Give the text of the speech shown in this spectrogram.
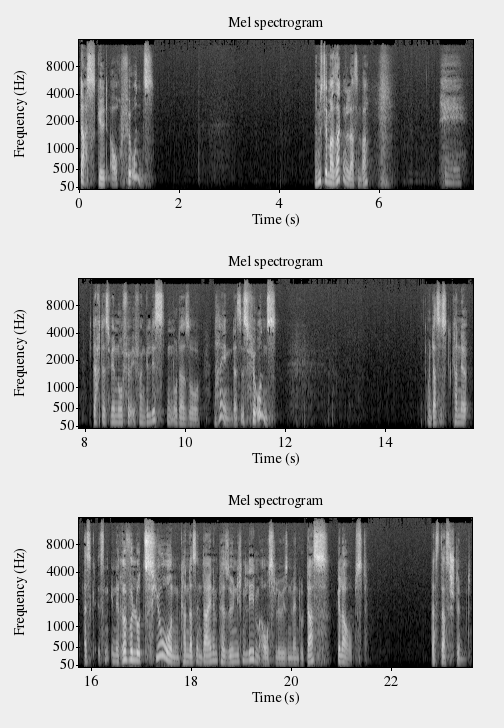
das gilt auch für uns. Das müsst ihr mal sacken lassen, wa? Ich dachte, das wäre nur für Evangelisten oder so. Nein, das ist für uns. Und das ist, kann eine, eine Revolution kann das in deinem persönlichen Leben auslösen, wenn du das glaubst, dass das stimmt.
